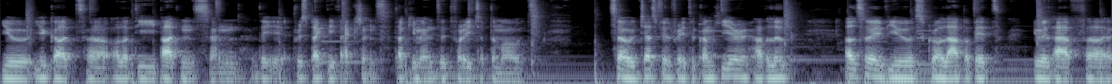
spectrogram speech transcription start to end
you, you got uh, all of the buttons and the respective actions documented for each of the modes. So just feel free to come here, have a look. Also, if you scroll up a bit, you will have uh,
